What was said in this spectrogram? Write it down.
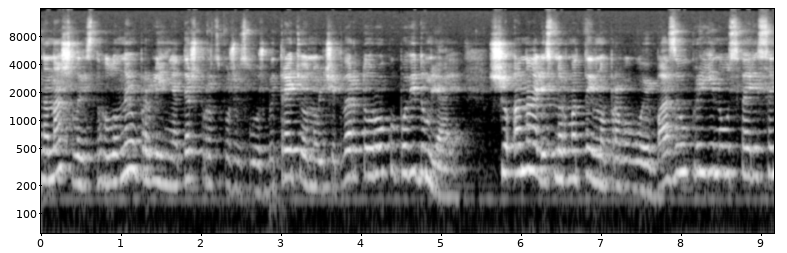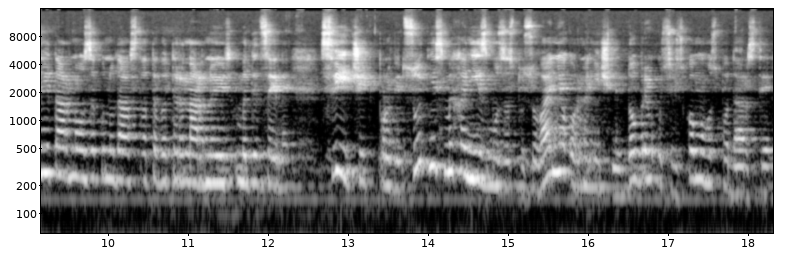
На наш лист головне управління Держпродспоживслужби 3.04 року повідомляє, що аналіз нормативно-правової бази України у сфері санітарного законодавства та ветеринарної медицини свідчить про відсутність механізму застосування органічних добрив у сільському господарстві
